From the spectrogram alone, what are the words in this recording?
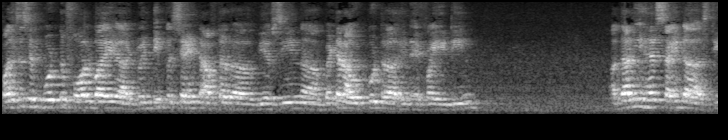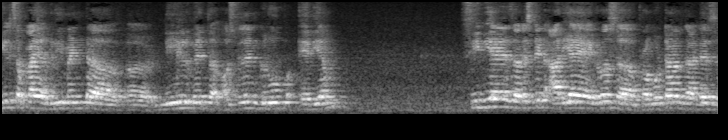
Pulses import to fall by 20% uh, after uh, we have seen uh, better output in FY18. Adani has signed a steel supply agreement deal with Australian group Arrium. CBI has arrested REI Agro's promoter that is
